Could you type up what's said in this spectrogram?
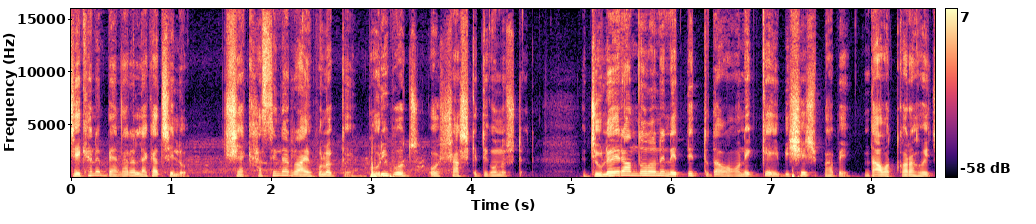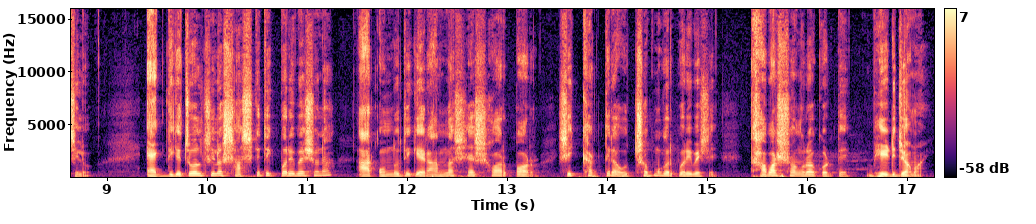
যেখানে ব্যানারে লেখা ছিল, শেখ হাসিনার রায় উপলক্ষে ভুরিভোজ ও সাংস্কৃতিক অনুষ্ঠান। জুলাইয়ের আন্দোলনে নেতৃত্ব দেওয়া অনেককেই বিশেষভাবে দাওয়াত করা হয়েছিল। একদিকে চলছিল সাংস্কৃতিক পরিবেশনা আর অন্যদিকে রান্না শেষ হওয়ার পর শিক্ষার্থীরা উৎসবমুখর পরিবেশে খাবার সংগ্রহ করতে ভিড় জমায়।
